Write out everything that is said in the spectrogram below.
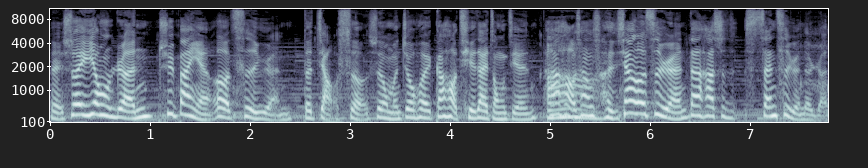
对，所以用人去扮演二次元的角色，所以我们就会刚好切在中间。他好像很像二次元，但他是三次元的人，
